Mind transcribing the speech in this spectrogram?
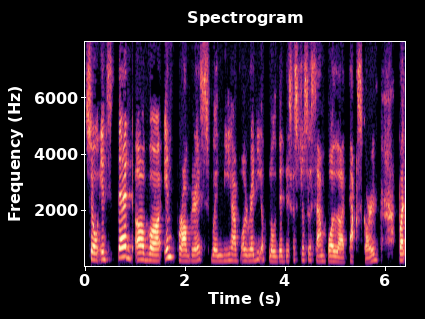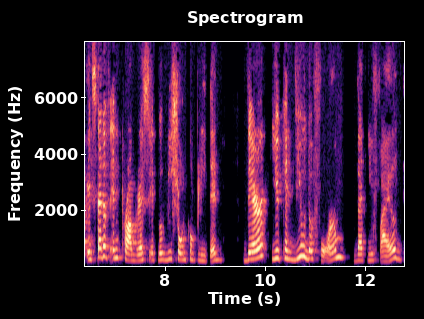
So instead of uh, in progress, when we have already uploaded, this is just a sample uh, tax card, but instead of in progress, it will be shown completed. There, you can view the form that you filed.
